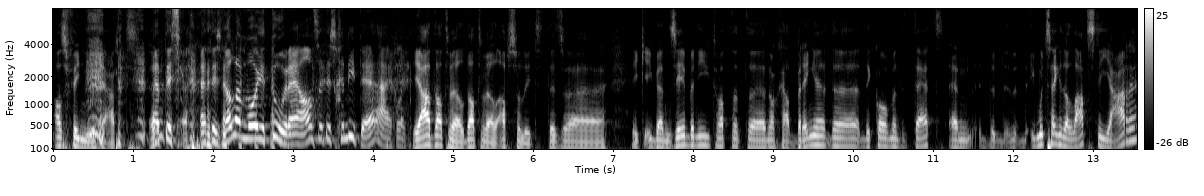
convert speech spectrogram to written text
als Vingegaard. hè? Het is, het is wel een mooie tour, hè Hans? Het is genieten, hè, eigenlijk. Ja, dat wel, dat wel, absoluut. Dus, eh, ik, ik ben zeer benieuwd wat het eh, nog gaat brengen de, de komende tijd. En de- ik moet zeggen, de laatste jaren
